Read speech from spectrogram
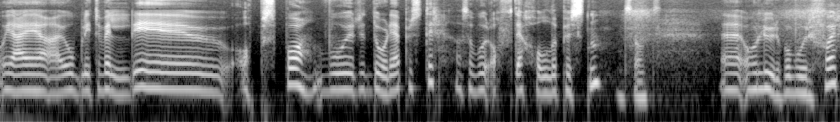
Og jeg er jo blitt veldig obs på hvor dårlig jeg puster. Altså hvor ofte jeg holder pusten. Sant? Eh, og lurer på hvorfor.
